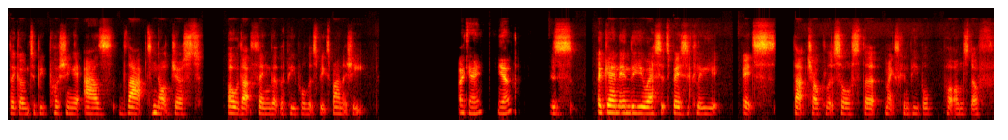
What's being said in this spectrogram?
they're going to be pushing it as that, not just oh that thing that the people that speak Spanish eat. Okay. Yeah. Is again in the US, it's basically it's that chocolate sauce that Mexican people put on stuff.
